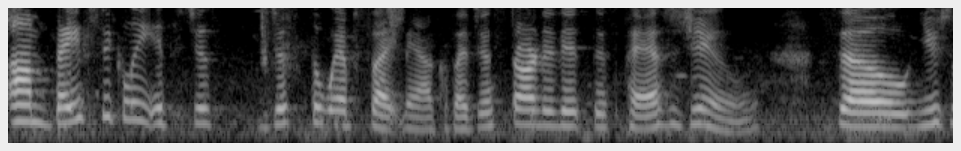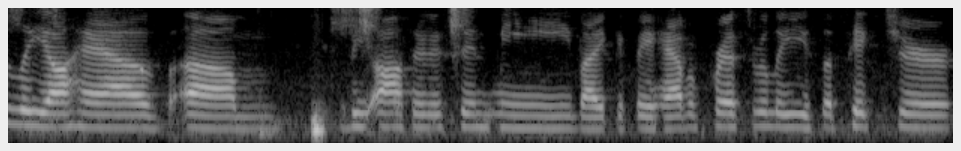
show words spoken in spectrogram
Um, basically, it's just just the website now because I just started it this past June. So usually I'll have um, the author to send me like if they have a press release, a picture,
